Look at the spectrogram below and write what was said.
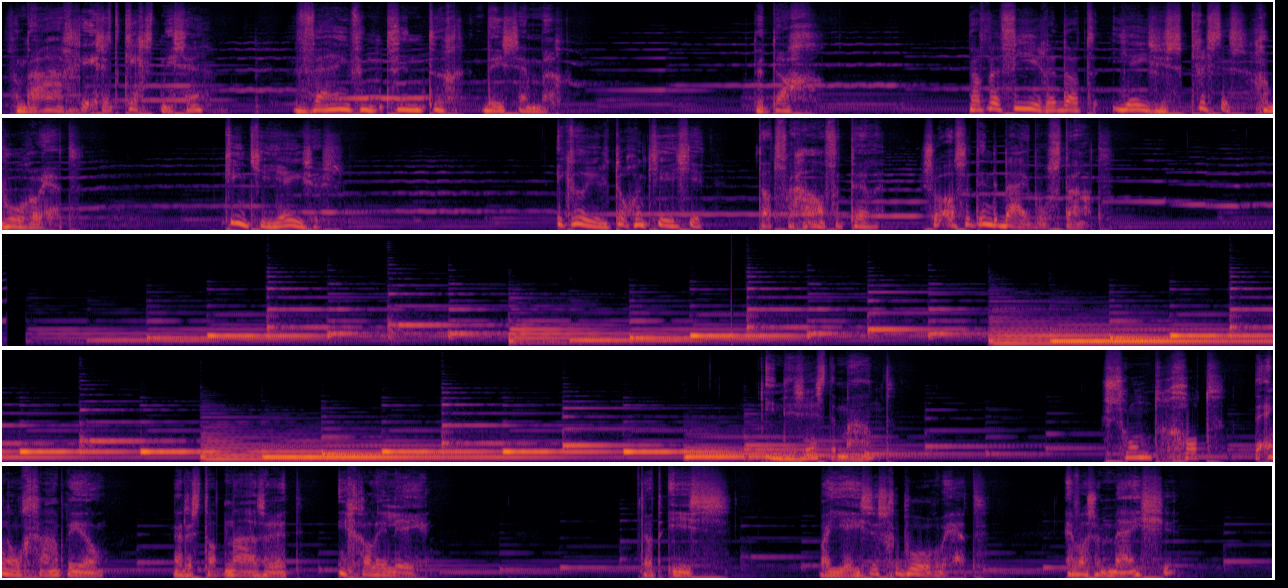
Vandaag is het kerstmis, hè? 25 december. De dag dat we vieren dat Jezus Christus geboren werd. Kindje Jezus. Ik wil jullie toch een keertje dat verhaal vertellen zoals het in de Bijbel staat. Zesde maand zond God de engel Gabriel naar de stad Nazareth in Galilea. Dat is waar Jezus geboren werd. Er was een meisje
